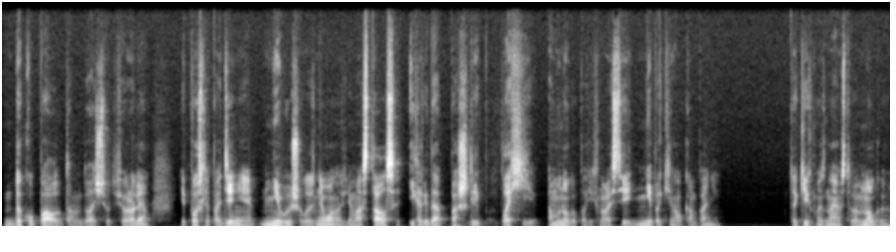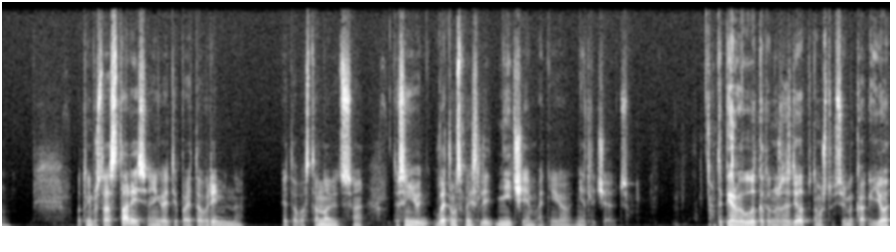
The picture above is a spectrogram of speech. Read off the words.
докупал там 24 февраля, и после падения не вышел из него, он в нем остался. И когда пошли плохие, а много плохих новостей, не покинул компанию. Таких мы знаем с тобой много. Вот они просто остались, они говорят, типа, это временно, это восстановится. То есть они в этом смысле ничем от нее не отличаются. Это первый вывод, который нужно сделать, потому что все время ее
